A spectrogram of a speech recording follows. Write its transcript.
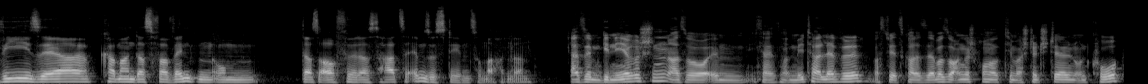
wie sehr kann man das verwenden, um das auch für das HCM-System zu machen dann? Also im generischen, also im, ich sage jetzt mal Meta-Level, was du jetzt gerade selber so angesprochen hast, Thema Schnittstellen und Co.,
